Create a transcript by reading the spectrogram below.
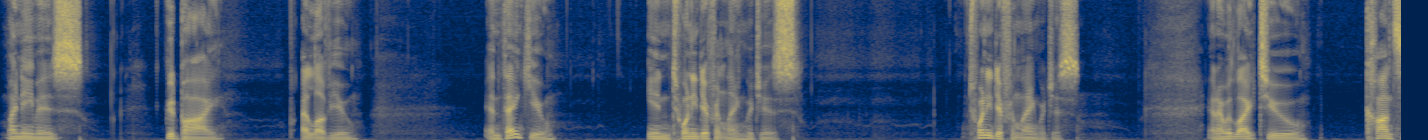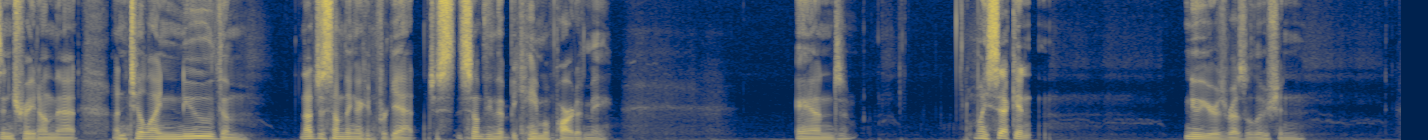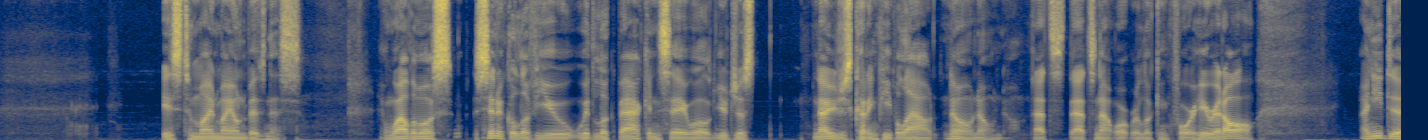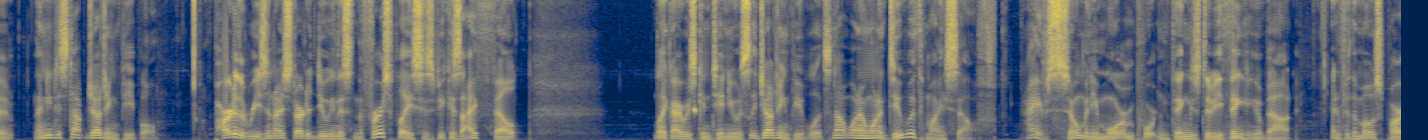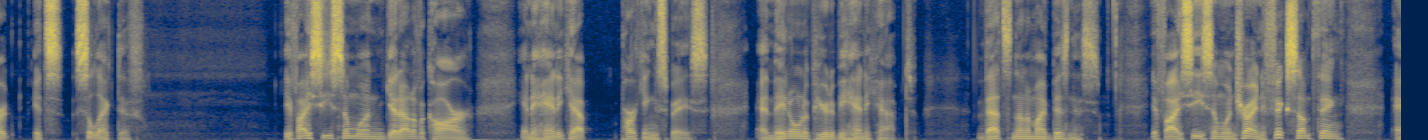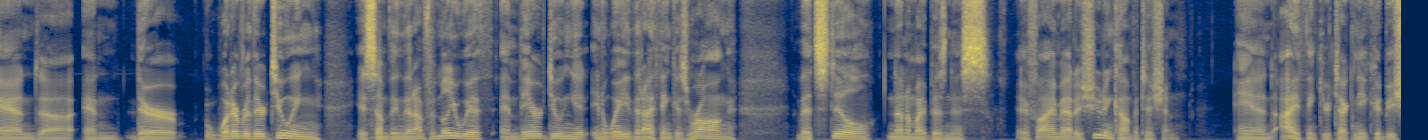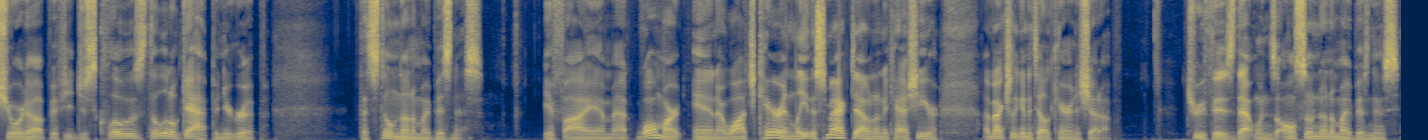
my name is, goodbye, I love you, and thank you in 20 different languages. 20 different languages. And I would like to concentrate on that until I knew them. Not just something I can forget, just something that became a part of me. And my second New Year's resolution is to mind my own business. And while the most cynical of you would look back and say, well, you're just, now you're just cutting people out. No, no, no. That's, that's not what we're looking for here at all. I need to I need to stop judging people. Part of the reason I started doing this in the first place is because I felt like I was continuously judging people. It's not what I want to do with myself. I have so many more important things to be thinking about. And for the most part, it's selective. If I see someone get out of a car in a handicapped parking space and they don't appear to be handicapped, that's none of my business. If I see someone trying to fix something and uh, and they're whatever they're doing is something that I'm familiar with, and they're doing it in a way that I think is wrong. That's still none of my business. If I'm at a shooting competition and I think your technique could be shored up if you just close the little gap in your grip, that's still none of my business. If I am at Walmart and I watch Karen lay the smack down on a cashier, I'm actually going to tell Karen to shut up. Truth is, that one's also none of my business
